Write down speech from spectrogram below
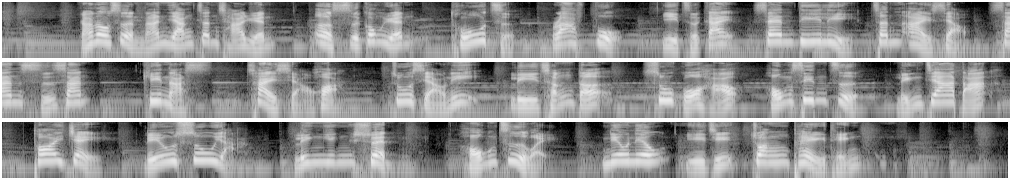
然后是南洋侦查员二四公园图子 Ralph 布一直该 Sandy Lee 真爱笑三十三 Kinas 蔡小桦朱小妮李承德苏国豪。洪新志、林家达、Toy J、刘舒雅、林英炫、洪志伟、妞妞以及庄佩婷。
